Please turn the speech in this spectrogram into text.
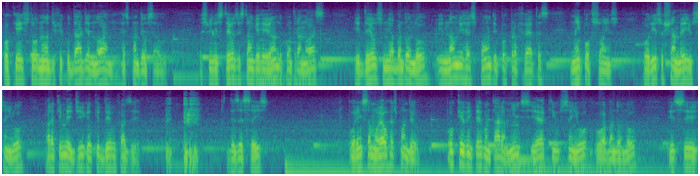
Porque estou numa dificuldade enorme, respondeu Saul. Os filisteus estão guerreando contra nós, e Deus me abandonou e não me responde por profetas nem por sonhos. Por isso chamei o Senhor para que me diga o que devo fazer. 16. Porém Samuel respondeu: Por que vem perguntar a mim se é que o Senhor o abandonou e se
